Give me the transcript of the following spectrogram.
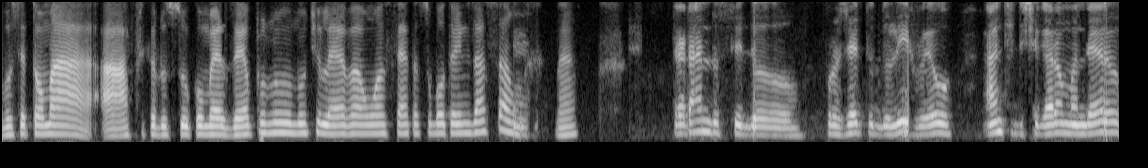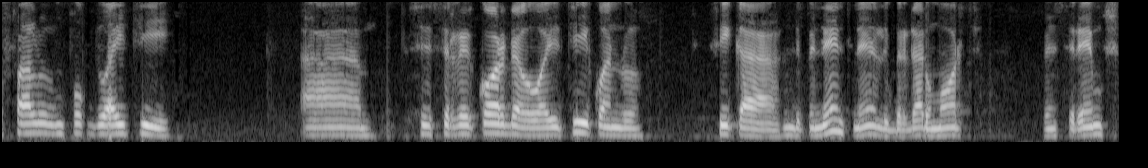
você tomar a África do Sul como exemplo não, não te leva a uma certa subalternização, é. né? Tratando-se do projeto do livro, eu, antes de chegar ao Mandela, eu falo um pouco do Haiti. Ah, se se recorda o Haiti quando fica independente, né? liberdade ou morte, venceremos.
